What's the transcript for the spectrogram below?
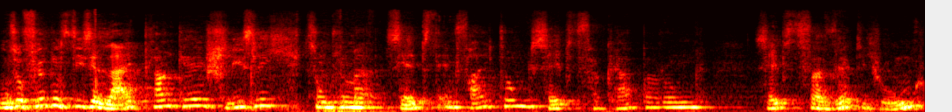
Und so führt uns diese Leitplanke schließlich zum Thema Selbstentfaltung, Selbstverkörperung, Selbstverwirklichung,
